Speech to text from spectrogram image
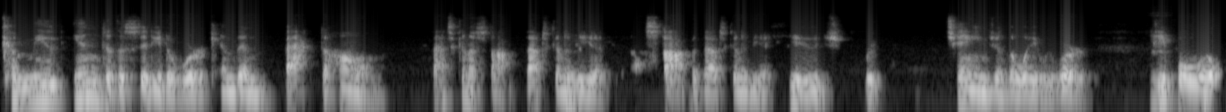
commute into the city to work and then back to home. That's going to stop. That's going to be a stop, but that's going to be a huge re- change in the way we work. Hmm. People will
